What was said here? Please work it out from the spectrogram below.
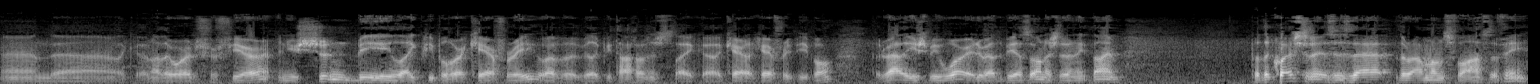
And, uh, like another word for fear. And you shouldn't be like people who are carefree, who have a, like, bitachon, like uh, care, carefree people. But rather, you should be worried about the bias onish at any time. But the question is, is that the Rambam's philosophy?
